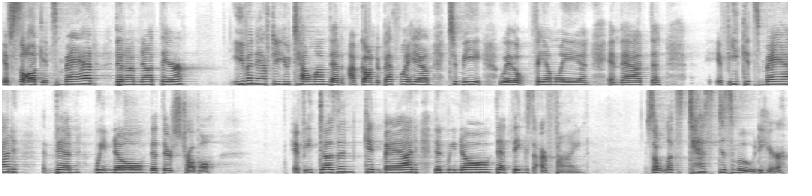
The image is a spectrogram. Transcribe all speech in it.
If Saul gets mad that I'm not there, even after you tell him that I've gone to Bethlehem to meet with family and, and that, that if he gets mad, then we know that there's trouble. If he doesn't get mad, then we know that things are fine. So let's test his mood here.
